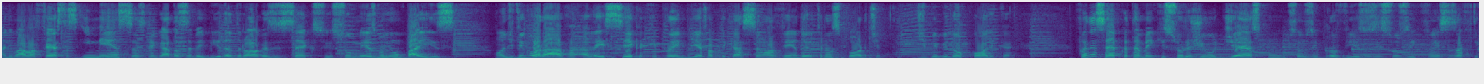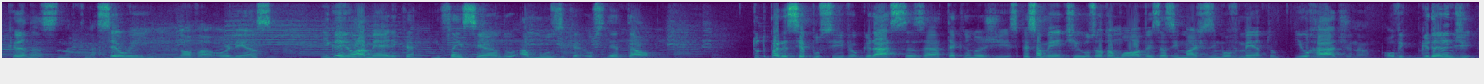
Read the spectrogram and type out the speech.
animava festas imensas regadas a bebida, drogas e sexo. Isso mesmo em um país onde vigorava a lei seca que proibia a fabricação, a venda e o transporte de bebida alcoólica. Foi nessa época também que surgiu o jazz com seus improvisos e suas influências africanas, que nasceu em Nova Orleans e ganhou a América, influenciando a música ocidental. Tudo parecia possível graças à tecnologia, especialmente os automóveis, as imagens em movimento e o rádio. Não? Houve grande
